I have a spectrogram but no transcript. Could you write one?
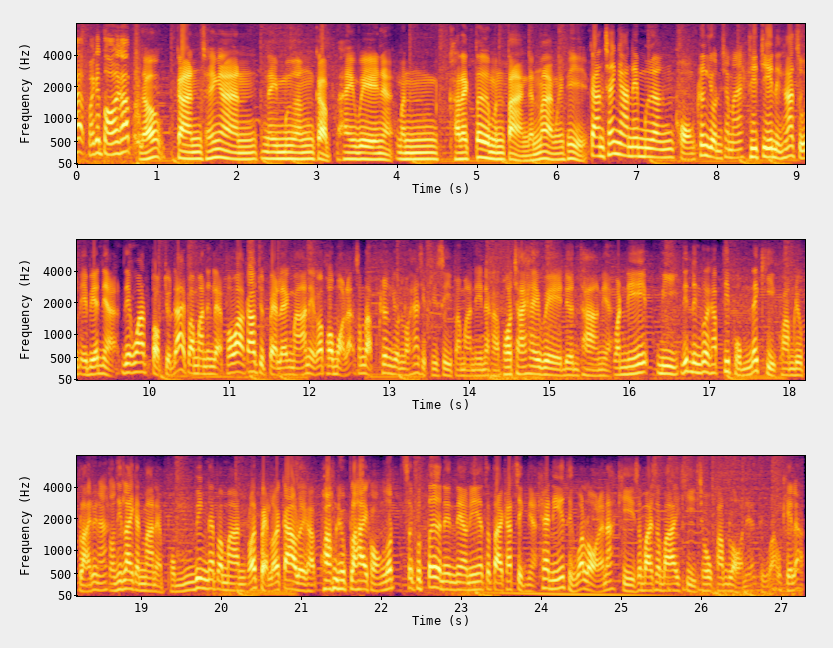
ครับ ไปกันต่อเลยครับ แล้วการใช้งานในเมืองกับไฮเวย์เนี่ยมันคาแรคเตอร์มันต่างกันมากไหมพี่ การใช้งานในเมืองของเครื่องยนต์ใช่ไหม TG 150 ABS เนี่ยเรียกว่าตอบโจทย์ได้ประมาณนึงแหละ เพราะว่า 9.8 แรงม้าเนี่ยก็พอเหมาะแล้วสำหรับเครื่องยนต์ 150 cc ประมาณนี้นะครับพอใช้ไฮเวย์เดินทางเนี่ยวันนี้มีนิดนึงด้วยครับที่ผมได้ขี่ความเร็วปลายด้วยนะตอนที่ไล่กันมาเนี่ยผมวิ่งได้ประมาณ108 109เลยครับความเร็วปลายของรถสกูตเตอร์ในแนวนี้สไตล์คลาสสิกเนี่ยแค่นี้ถือว่าหล่อแล้วนะขี่สบายๆขี่โชว์ความหล่อเนี่ยถือว่าโอเคแล้ว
